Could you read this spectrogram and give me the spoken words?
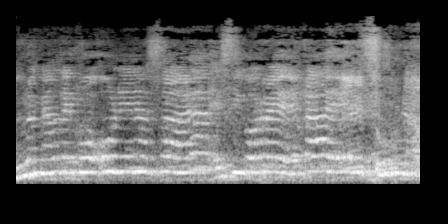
Durangaldeko onena zara, ez igorre eta entzuna.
